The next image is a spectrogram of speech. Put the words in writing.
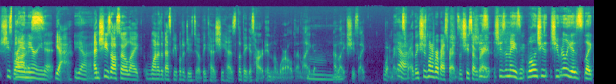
She's brought us- pioneering it. Yeah. Yeah. And she's also like one of the best people to do so because she has the biggest heart in the world and like mm. I like she's like one of my best friends. Like she's one of our best friends and she's so she's, great. she's amazing. Well, and she she really is like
